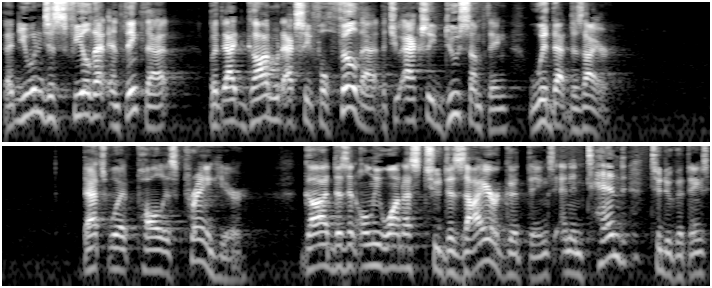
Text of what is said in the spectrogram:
That you wouldn't just feel that and think that, but that God would actually fulfill that, that you actually do something with that desire. That's what Paul is praying here God doesn't only want us to desire good things and intend to do good things,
